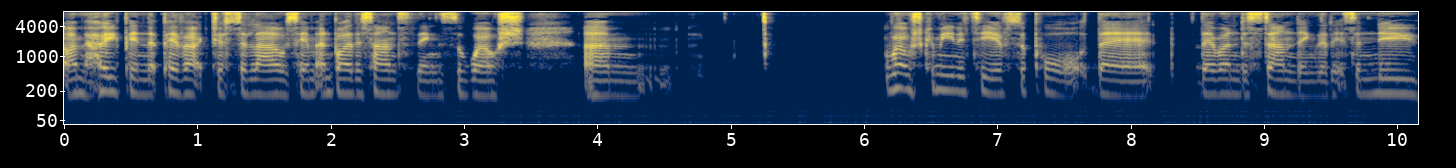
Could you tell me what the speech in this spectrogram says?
I'm hoping that Pivac just allows him, and by the sounds of things, the Welsh um, Welsh community of support, they're they're understanding that it's a new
